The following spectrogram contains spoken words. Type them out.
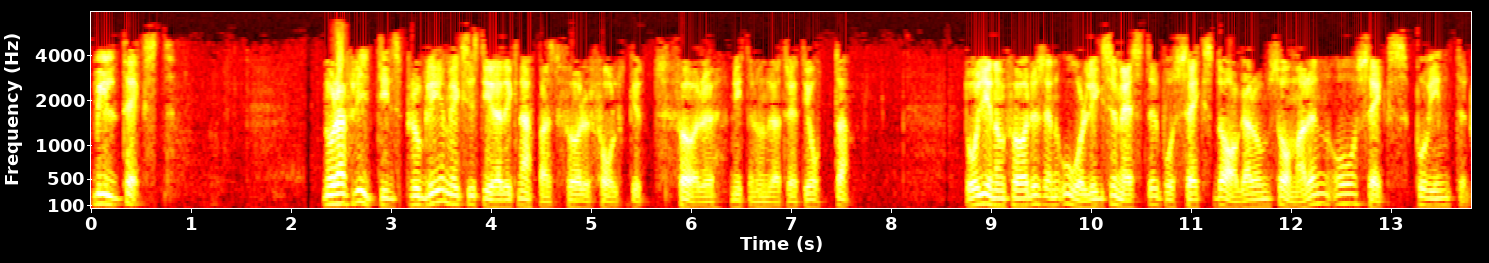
Bildtext Några fritidsproblem existerade knappast för folket före 1938. Då genomfördes en årlig semester på sex dagar om sommaren och sex på vintern.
